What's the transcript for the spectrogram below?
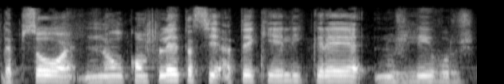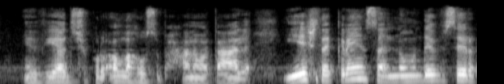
da pessoa não completa-se até que ele creia nos livros enviados por Allah subhanahu wa ta'ala. E esta crença não deve ser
